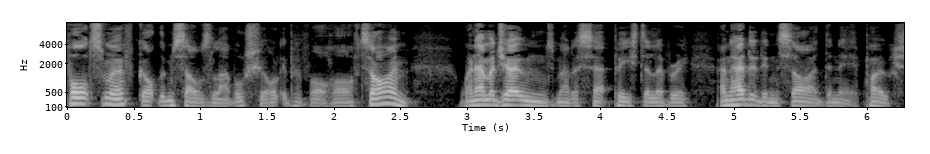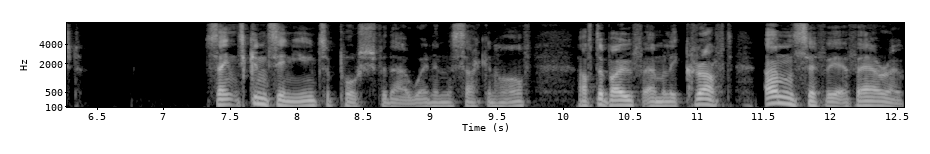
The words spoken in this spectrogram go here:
Portsmouth got themselves level shortly before half time when Emma Jones made a set piece delivery and headed inside the near post. Saints continued to push for their win in the second half after both Emily Kraft and Sophia Pharoah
